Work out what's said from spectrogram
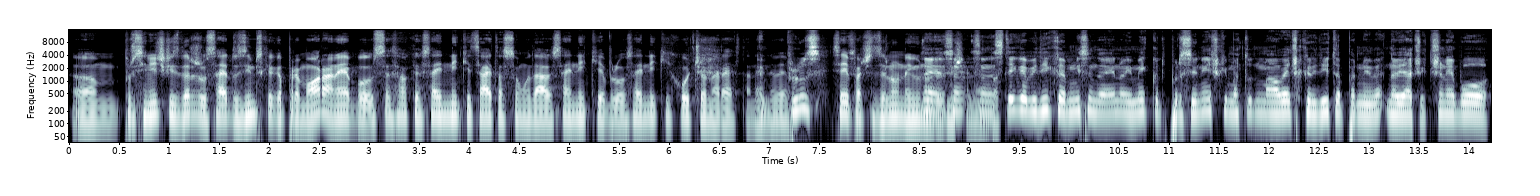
um, Prosinečki zdržal vsaj do zimskega premora, ne, bo vse, okay, vsaj neki cajt so mu dali, vsaj neki je bilo, vsaj neki hočejo narediti. a Ne, ne. Plus, Vse je pač zelo naivno. ne, sem, sem z tega vidika mislim, da eno ime kot prsenečki ima tudi malo več kredita pri navi- navijačih. Če ne bo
